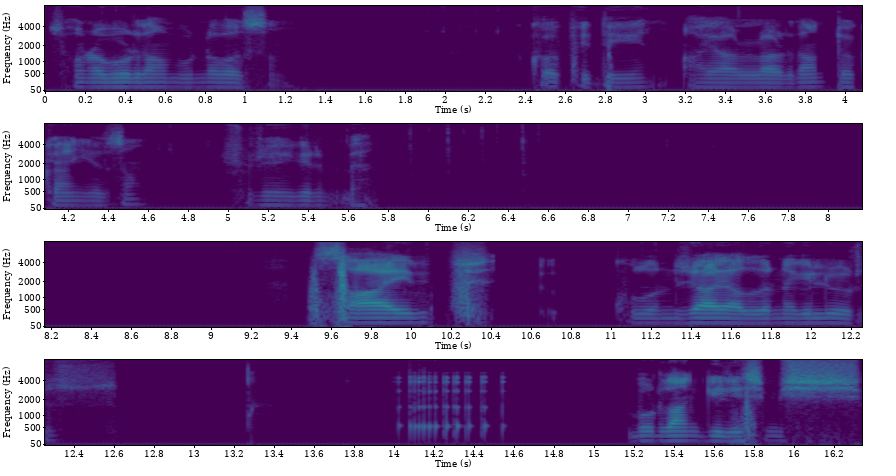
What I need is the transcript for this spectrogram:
Sonra buradan buna basın. Copy deyin. Ayarlardan token yazın. Şuraya girin be. Sahip kullanıcı ayarlarına geliyoruz. Ee, buradan gelişmiş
